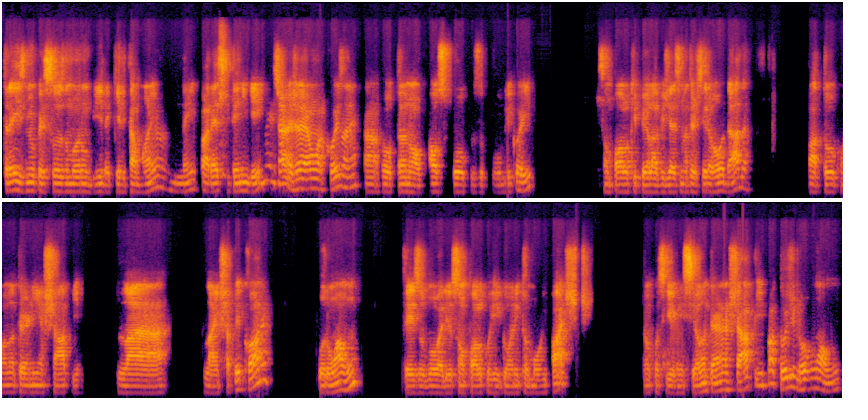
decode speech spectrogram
3 mil pessoas no Morumbi daquele tamanho, nem parece que tem ninguém, mas já, já é uma coisa, né? Tá voltando ao, aos poucos o público aí. São Paulo que pela 23ª rodada patou com a lanterninha Chape lá, lá em Chapecó, né? Por 1 a 1 Fez o gol ali o São Paulo com o Rigoni tomou o um empate. Não conseguiu vencer a lanterna Chape e empatou de novo 1 a 1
